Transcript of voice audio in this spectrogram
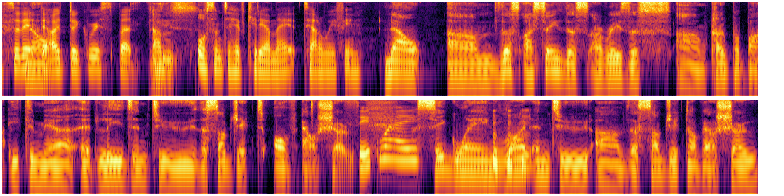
so that, Now- that I digress but um, Yes. awesome to have Kereama at Te Arawa FM. Now, um, this I say this, I raise this um, kaupapa i te mea, it leads into the subject of our show. segue Segueing right into um, the subject of our show,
